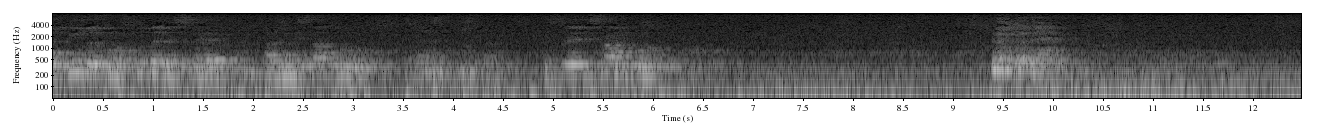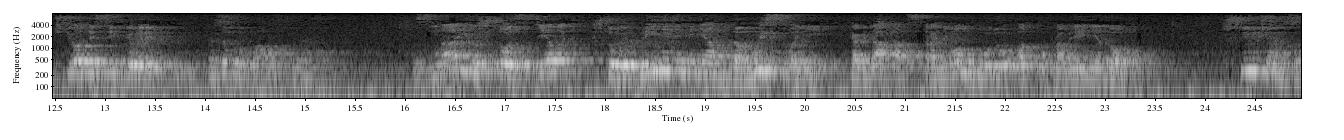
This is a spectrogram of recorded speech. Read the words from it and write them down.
o pildă cunoscută despre administratorul, uh, despre ispravnicul Четвертый стих говорит, versetul 4 spune așa. «Знаю, что сделать, чтобы приняли меня в домы свои, когда отстранен буду от управления домом». Știu ce am să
